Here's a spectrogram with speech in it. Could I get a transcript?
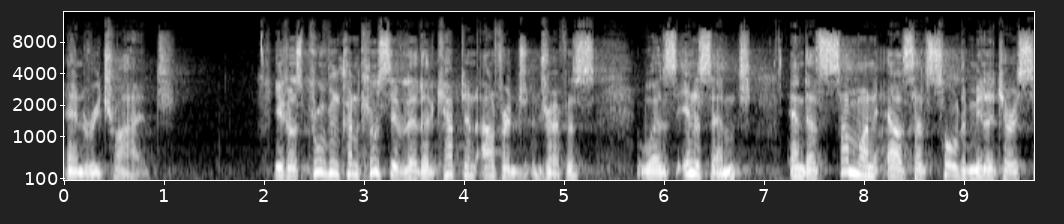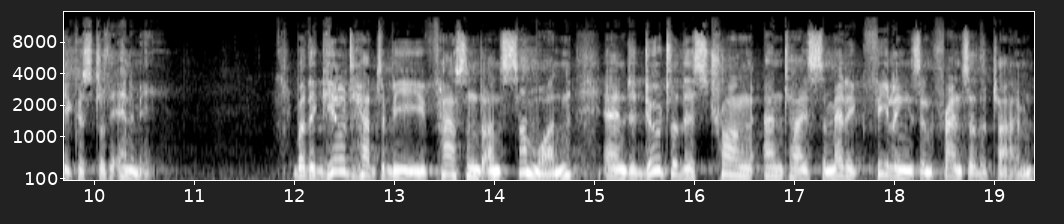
and retried. It was proven conclusively that Captain Alfred Dreyfus was innocent and that someone else had sold the military secrets to the enemy. But the guilt had to be fastened on someone, and due to the strong anti Semitic feelings in France at the time,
